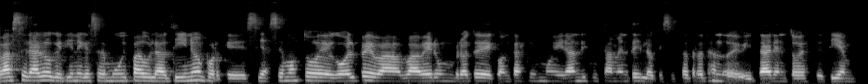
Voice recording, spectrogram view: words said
va a ser algo que tiene que ser muy paulatino porque si hacemos todo de golpe va, va a haber un brote de contagios muy grande y justamente es lo que se está tratando de evitar en todo este tiempo.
